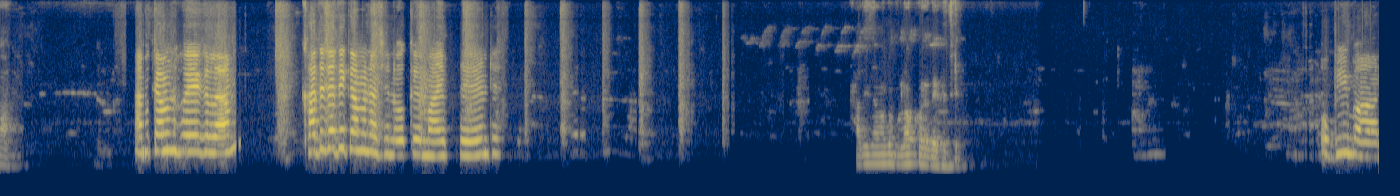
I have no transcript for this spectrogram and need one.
না। আমি কেমন হয়ে গেলাম? খাদিজা দি কেমন আছেন? ওকে মাই ফ্রেন্ড খাদিজা আমাকে ব্লক করে রেখেছে। অভিমান।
